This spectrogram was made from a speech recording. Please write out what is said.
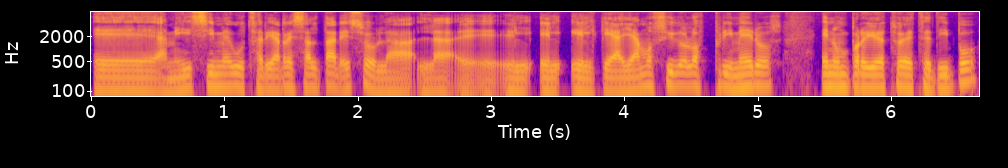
eh, a mí sí me gustaría resaltar eso, eh, el, que hayamos sido los primeros en un proyecto de este tipo.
